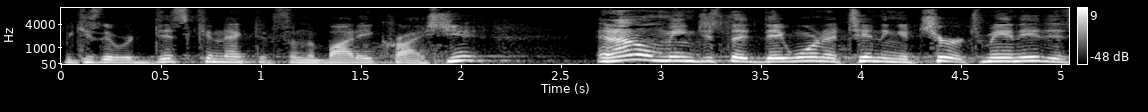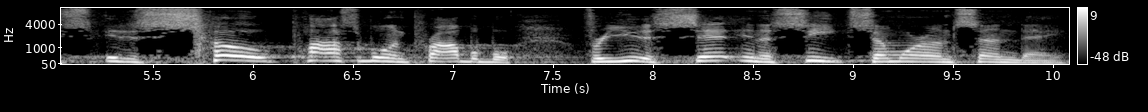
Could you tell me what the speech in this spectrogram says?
because they were disconnected from the body of Christ. You, and I don't mean just that they weren't attending a church. Man, it is, it is so possible and probable for you to sit in a seat somewhere on Sunday,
